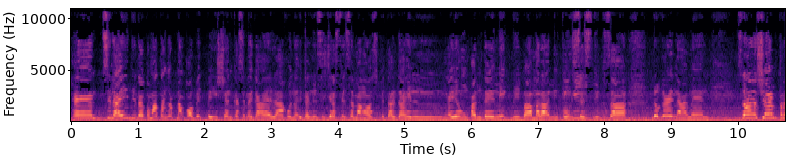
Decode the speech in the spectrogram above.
And sila hindi daw tumatanggap ng COVID patient kasi nag-aalala ako na idalhin si Justin sa mga hospital dahil ngayong pandemic, di ba? Maraming cases dito sa lugar namin. So, syempre,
